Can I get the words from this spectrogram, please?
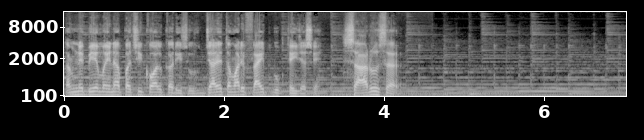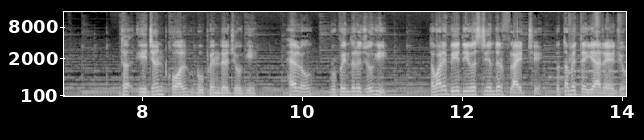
તમને બે મહિના પછી કોલ કરીશું જ્યારે તમારી ફ્લાઇટ બુક થઈ જશે. સારું sir. The agent call Bhupendra Jogi. Hello Bhupendra Jogi. તમારે બે દિવસની અંદર ફ્લાઇટ છે તો તમે તૈયાર રહેજો.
